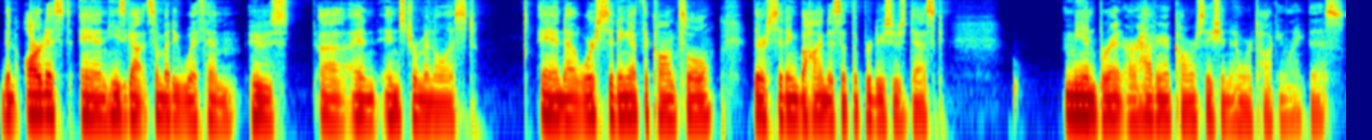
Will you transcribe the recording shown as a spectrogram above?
the artist, and he's got somebody with him who's uh, an instrumentalist, and uh, we're sitting at the console. They're sitting behind us at the producer's desk. Me and Brent are having a conversation, and we're talking like this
